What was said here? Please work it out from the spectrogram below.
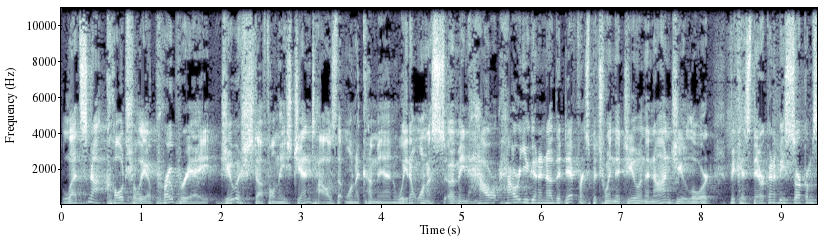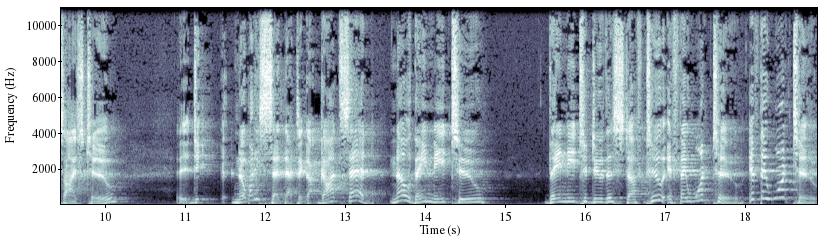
let's not culturally appropriate Jewish stuff on these Gentiles that want to come in. We don't want to. I mean, how how are you going to know the difference between the Jew and the non-Jew, Lord? Because they're going to be circumcised too. Nobody said that to God. God said, no, they need to. They need to do this stuff too if they want to. If they want to.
